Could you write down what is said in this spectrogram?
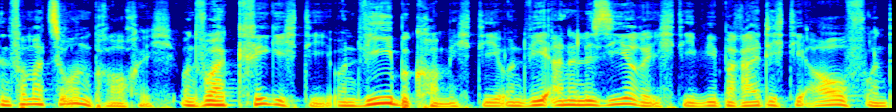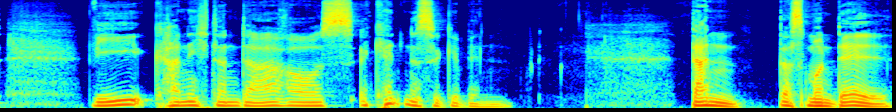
Informationen brauche ich und woher kriege ich die und wie bekomme ich die und wie analysiere ich die, wie bereite ich die auf und wie kann ich dann daraus Erkenntnisse gewinnen. Dann das Modell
